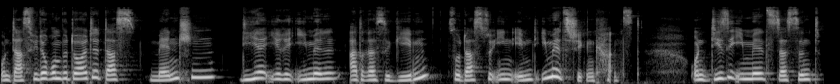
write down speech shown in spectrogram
Und das wiederum bedeutet, dass Menschen dir ihre E-Mail-Adresse geben, sodass du ihnen eben E-Mails schicken kannst. Und diese E-Mails, das sind,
